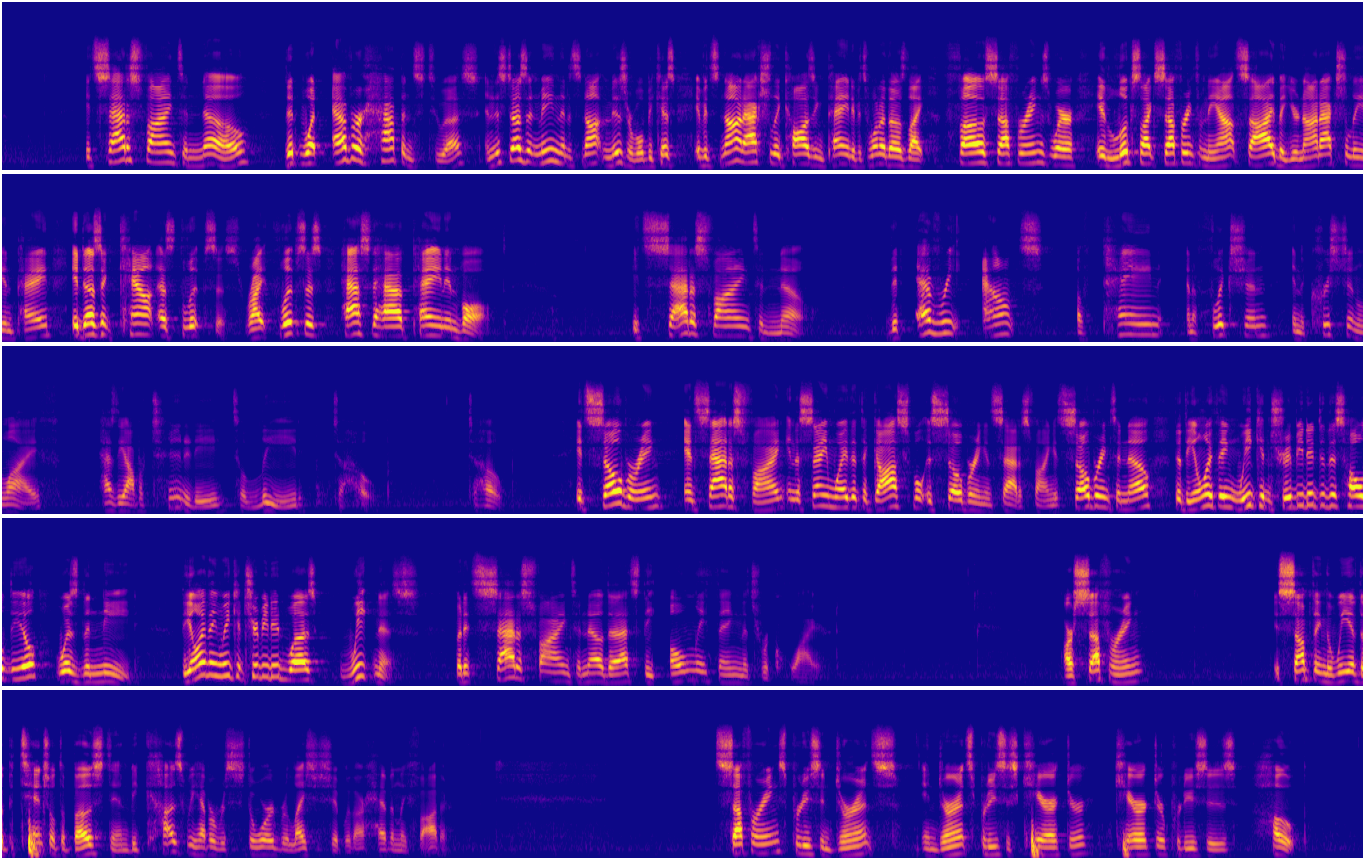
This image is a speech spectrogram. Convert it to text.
It's satisfying to know that whatever happens to us, and this doesn't mean that it's not miserable, because if it's not actually causing pain, if it's one of those like faux sufferings where it looks like suffering from the outside, but you're not actually in pain, it doesn't count as thlipsis, right? Thlipsis has to have pain involved. It's satisfying to know that every ounce of pain and affliction in the Christian life has the opportunity to lead to hope. To hope. It's sobering and satisfying in the same way that the gospel is sobering and satisfying. It's sobering to know that the only thing we contributed to this whole deal was the need. The only thing we contributed was weakness. But it's satisfying to know that that's the only thing that's required. Our suffering is something that we have the potential to boast in because we have a restored relationship with our Heavenly Father. Sufferings produce endurance, endurance produces character, character produces hope,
